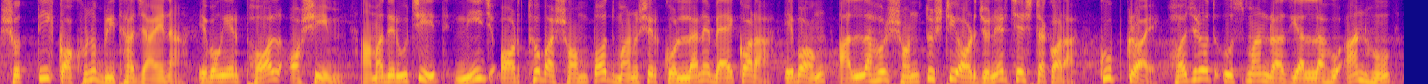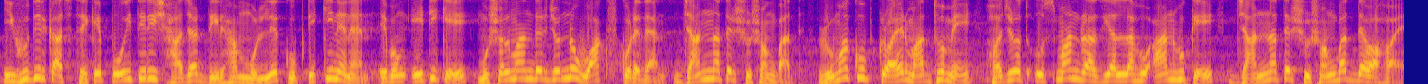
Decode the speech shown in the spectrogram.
সত্যি কখনো বৃথা যায় না, এবং এর ফল অসীম। আমাদের উচিত নিজ অর্থ বা সম্পদ মানুষের কল্যাণে ব্যয় করা এবং আল্লাহর সন্তুষ্টি অর্জনের চেষ্টা করা। কূপক্রয় হজরত উসমান রাজিয়াল্লাহু আনহু ইহুদির কাছ থেকে পঁয়ত্রিশ হাজার দীর্হাম মূল্যে কূপটি কিনে নেন এবং এটিকে মুসলমানদের জন্য ওয়াকফ করে দেন। জান্নাতের সুসংবাদ। রুমা কূপ ক্রয়ের মাধ্যমে হজরত উসমান রাজিয়াল্লাহু আনহুকে জান্নাতের সুসংবাদ দেওয়া হয়।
